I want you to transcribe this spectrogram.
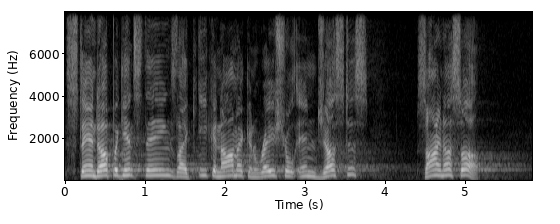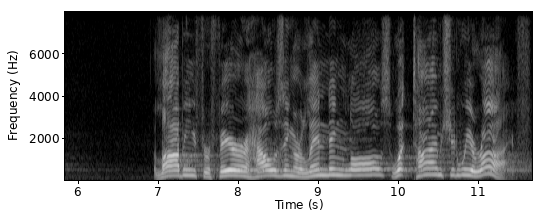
Stand up against things like economic and racial injustice? Sign us up. Lobby for fair housing or lending laws? What time should we arrive?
